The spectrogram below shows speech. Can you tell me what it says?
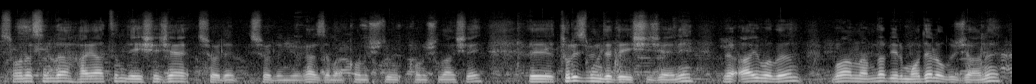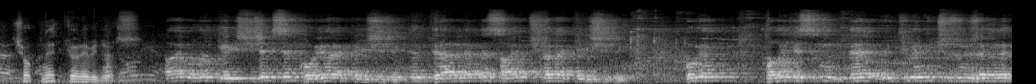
sonrasında hayatın değişeceği söyle, söyleniyor. Her zaman konuştuğu, konuşulan şey. E, turizmin de değişeceğini ve Ayvalık'ın bu anlamda bir model olacağını çok net görebiliyoruz. Ayvalık gelişecekse koruyarak gelişecektir. Değerlerine sahip çıkarak gelişecek. Bugün Balıkesir'de 2300'ün üzerinde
